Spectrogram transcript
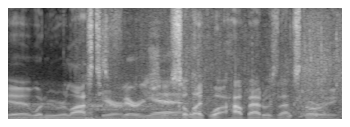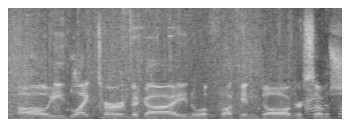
uh, when we were last here. Very Yeah. shit. So like, what? How bad was that story? Oh, he like turned a guy into a fucking dog or have some a shit,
